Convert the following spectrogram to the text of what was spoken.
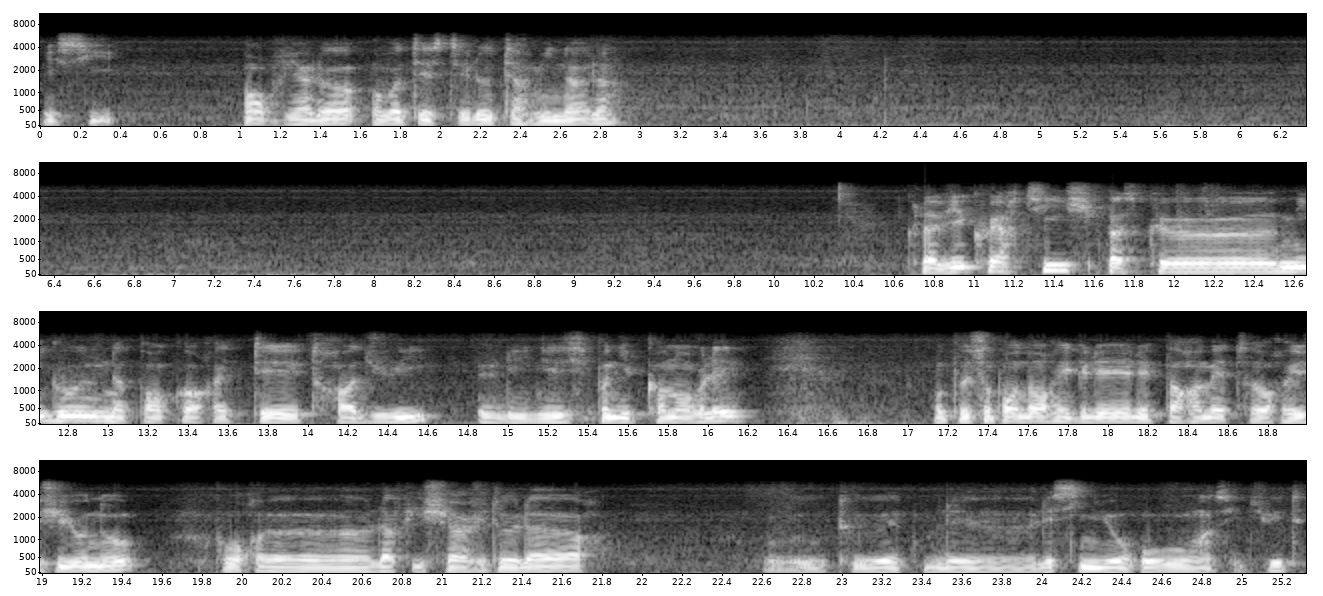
Ici, on revient là, on va tester le terminal. Clavier QWERTY parce que Migo n'a pas encore été traduit, il est disponible qu'en anglais. On peut cependant régler les paramètres régionaux pour euh, l'affichage de l'heure, les, les signaux ainsi de suite.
